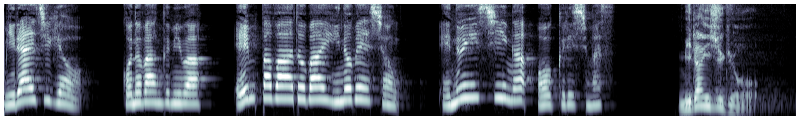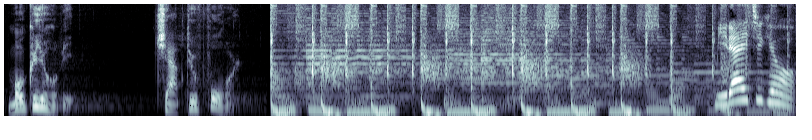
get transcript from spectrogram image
未来授業。この番組はエンパワードバイイノベーション NEC がお送りします。未来授業木曜日 Chapter 4未来授業。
